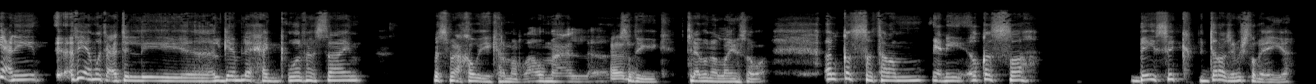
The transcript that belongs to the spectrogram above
يعني فيها متعة اللي ال gameplay حق Wolfenstein بس مع خويك هالمرة أو مع حلو. صديقك تلعبون اونلاين سوا. القصة ترى يعني القصة basic بدرجه مش طبيعية.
